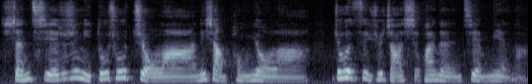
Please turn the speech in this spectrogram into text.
神奇的就是你独处久啦，你想朋友啦，就会自己去找喜欢的人见面啊。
